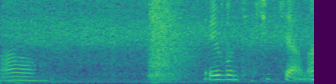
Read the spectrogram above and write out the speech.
아우 일본 차 쉽지 않아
